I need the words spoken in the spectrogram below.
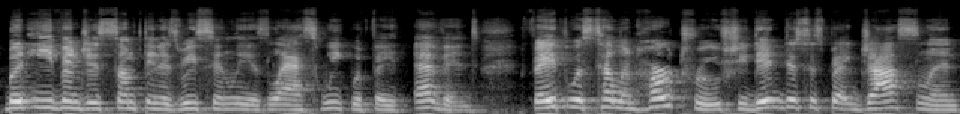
but even just something as recently as last week with Faith Evans. Faith was telling her truth. She didn't disrespect Joseline.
